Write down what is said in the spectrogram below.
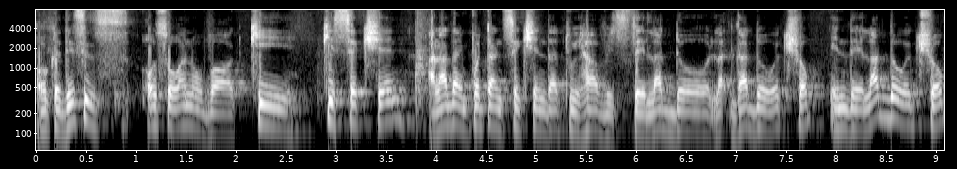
okay, this is also one of our key key section. Another important section that we have is the ladder, ladder workshop. In the ladder workshop,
